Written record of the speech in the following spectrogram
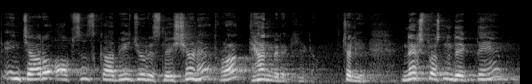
तो इन चारों ऑप्शंस का भी जो विश्लेषण है, थोड़ा ध्यान में रखिएगा। चलिए नेक्स्ट प्रश्न देखते हैं।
